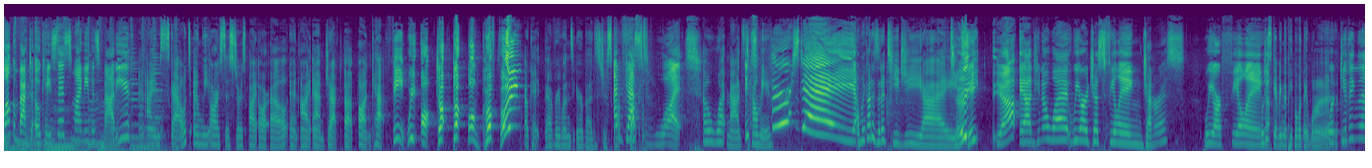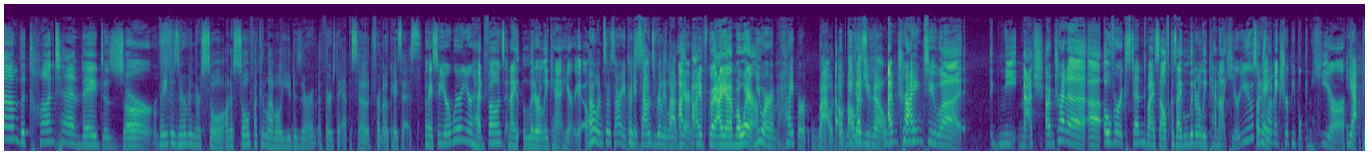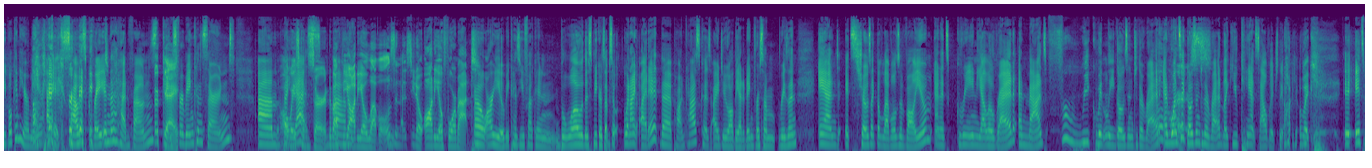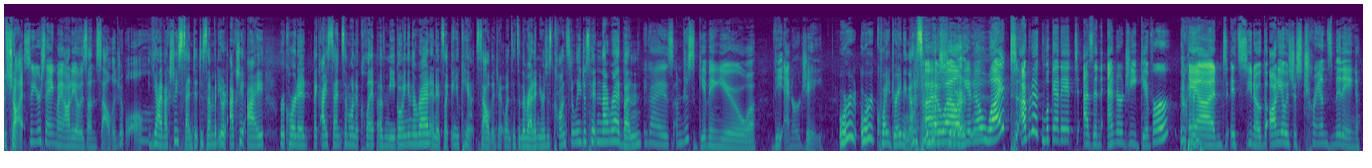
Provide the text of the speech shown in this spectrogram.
Welcome back to OK Sis. My name is Maddie. And I am Scout, and we are Sisters IRL, and I am jacked up on caffeine. We are jacked up on caffeine. Okay, everyone's earbuds just got And guess fucked. what? Oh, what, Mads? It's Tell me. Thursday. Oh my God, is it a TGI? T- yeah, and you know what? We are just feeling generous we are feeling we're just giving the people what they want. we're giving them the content they deserve. They deserve in their soul. On a soul fucking level you deserve a thursday episode from okay sis. Okay so you're wearing your headphones and i literally can't hear you. Oh i'm so sorry but it sounds really loud here. I, I've, i am aware. You are hyper loud. I'll, I'll let you know. I'm trying to uh meet match i'm trying to uh, overextend myself because i literally cannot hear you. So okay. i just want to make sure people can hear. Yeah people can hear me. Okay, I, it great. sounds great in the headphones. Okay. thanks for being concerned um, always yes, concerned about um, the audio levels in this, you know, audio format. Oh, are you? Because you fucking blow the speakers up. So when I edit the podcast, because I do all the editing for some reason, and it shows like the levels of volume, and it's green, yellow, red, and Mads frequently goes into the red. Oh, and course. once it goes into the red, like you can't salvage the audio. Like it, it's shot. So you're saying my audio is unsalvageable? Yeah, I've actually sent it to somebody. Or actually, I recorded like I sent someone a clip of me going in the red, and it's like you can't salvage it once it's in the red, and yours is constantly just hitting that red button. You guys, I'm just giving you the energy. Or, or quite draining us. Uh, well, sure. you know what? I'm gonna look at it as an energy giver, okay. and it's you know the audio is just transmitting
